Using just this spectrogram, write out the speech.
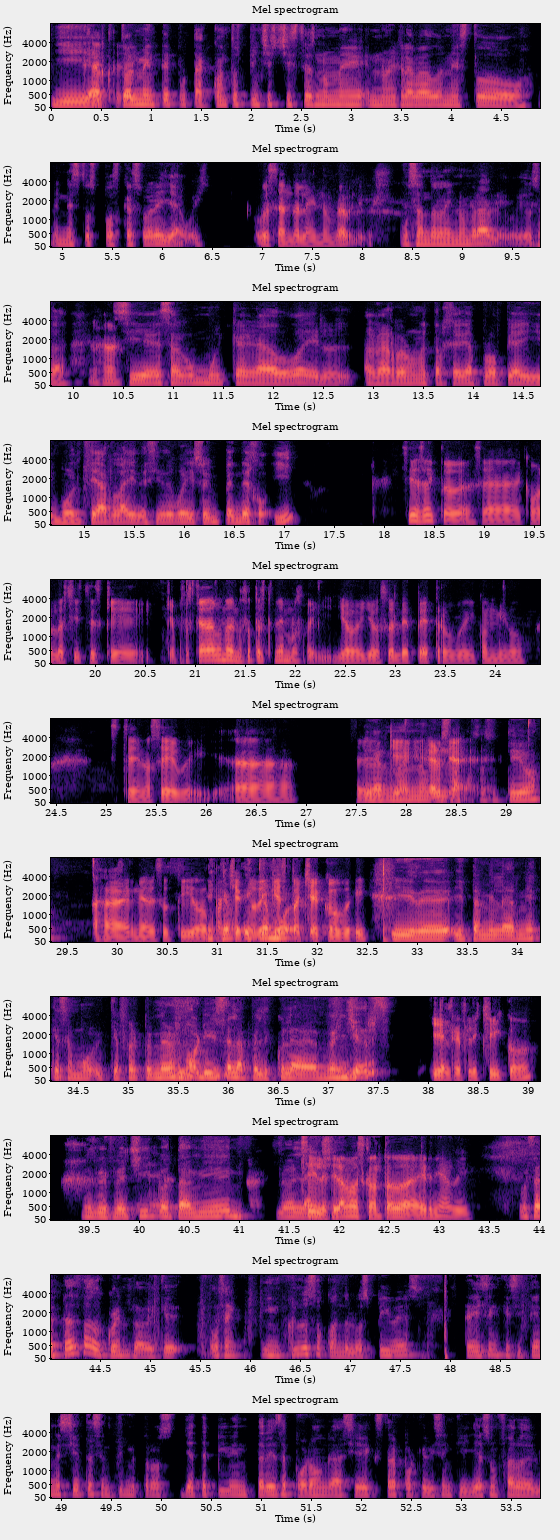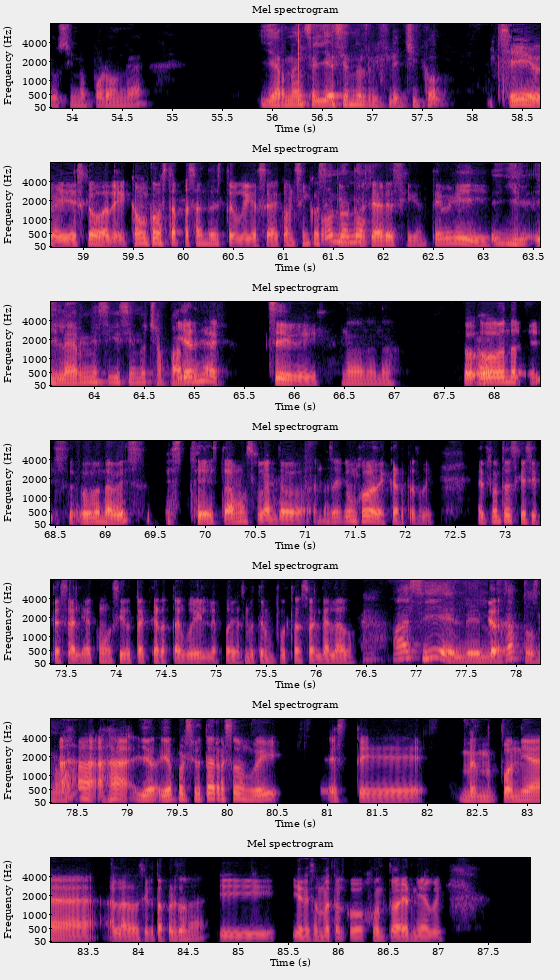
Y actualmente, puta, ¿cuántos pinches chistes no me no he grabado en esto, en estos podcasts sobre ella, güey? Usando la innombrable, güey. Usando la innombrable, güey. O sea, sí es algo muy cagado el agarrar una tragedia propia y voltearla y decir, güey, soy un pendejo. ¿Y? Sí, exacto. O sea, como los chistes que, que pues cada uno de nosotros tenemos, güey. Yo, yo uso el de Petro, güey, conmigo. Este, no sé, güey. Uh, el hermano a su tío Ajá, hernia de su tío, Y que- Pacheco, de que es Pacheco, güey. Y, de, y también la hernia que, se que fue el primero en morirse en la película de Avengers. Y el rifle chico. El rifle chico también. Sí, le tiramos con todo a hernia, güey. O sea, ¿te has dado cuenta de que, o sea, incluso cuando los pibes te dicen que si tienes 7 centímetros ya te piden 3 de poronga así extra porque dicen que ya es un faro de luz y no poronga? Y Hernán seguía siendo el rifle chico. Sí, güey, es como de, ¿cómo, cómo está pasando esto, güey? O sea, con 5 No, no, centímetros no. ya eres gigante, güey. Y, Y, y la hernia sigue siendo chaparro. y hernia, sí, güey. No, no, no. No. Hubo una vez, una vez, este, estábamos jugando, no sé, un juego de cartas, güey. El punto es que si te salía como cierta carta, güey, le podías meter un putazo al de al lado. Ah, sí, el de los gatos, ¿no? Ajá, ajá. Yo, yo por cierta razón, güey, este, me, me ponía al lado de cierta persona y, y en eso me tocó junto a Ernia, güey.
